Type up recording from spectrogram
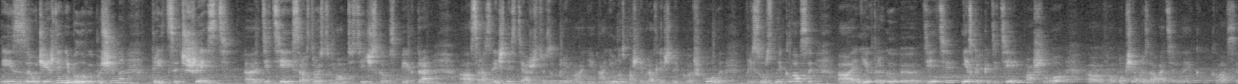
из учреждения было выпущено 36 Э, детей с расстройством аутистического спектра э, с различной тяжестью заболеваний. Они у нас пошли в различные школы, в ресурсные классы. А некоторые э, дети, несколько детей пошло в общеобразовательные классы.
